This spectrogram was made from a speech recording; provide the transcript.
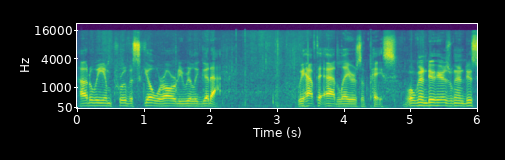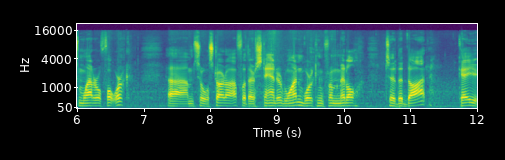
How do we improve a skill we're already really good at? We have to add layers of pace. What we're gonna do here is we're gonna do some lateral footwork. Um, so we'll start off with our standard one, working from middle to the dot, okay,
